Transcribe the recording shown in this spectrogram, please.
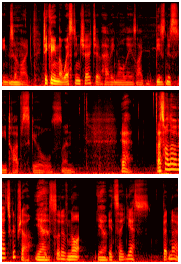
into Mm. like, particularly in the Western Church, of having all these like businessy type skills, and yeah, that's what I love about Scripture. Yeah. it's sort of not. Yeah. It's a yes, but no.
